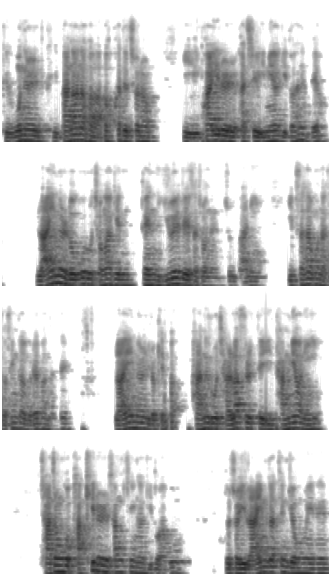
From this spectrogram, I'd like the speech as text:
그 오늘 그 바나나와 아보카도처럼 이 과일을 같이 의미하기도 하는데요. 라임을 로고로 정하게 된 이유에 대해서 저는 좀 많이 입사하고 나서 생각을 해봤는데 라임을 이렇게 반으로 잘랐을 때 이 단면이 자전거 바퀴를 상징하기도 하고 또 저희 라임 같은 경우에는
